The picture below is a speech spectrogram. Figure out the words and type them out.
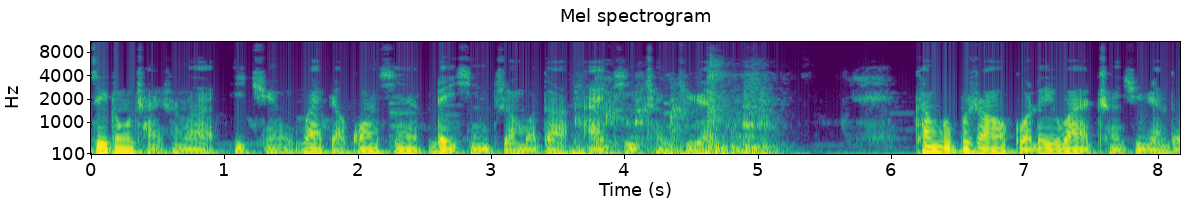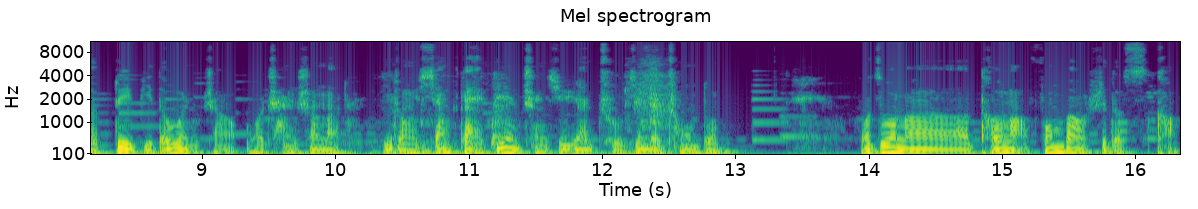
最终产生了一群外表光鲜、内心折磨的 IT 程序员。看过不少国内外程序员的对比的文章，我产生了一种想改变程序员处境的冲动。我做了头脑风暴式的思考：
